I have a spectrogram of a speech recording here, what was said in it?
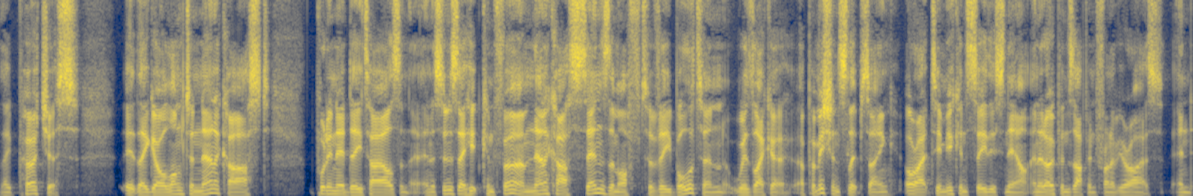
they purchase, they go along to Nanocast, put in their details, and, and, as soon as they hit confirm, Nanocast sends them off to vBulletin with like a, a permission slip saying, All right, Tim, you can see this now. And it opens up in front of your eyes. And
